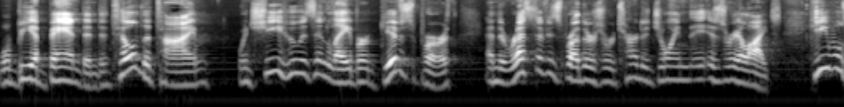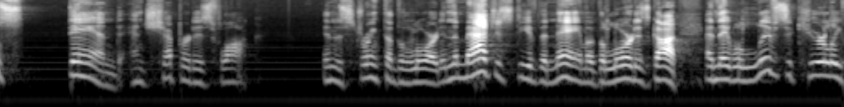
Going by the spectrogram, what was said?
will be abandoned until the time when she who is in labor gives birth and the rest of his brothers return to join the Israelites. He will stand and shepherd his flock in the strength of the Lord, in the majesty of the name of the Lord his God, and they will live securely,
